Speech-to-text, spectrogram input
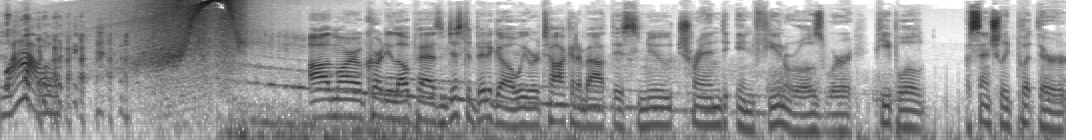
Wow. All Mario Courtney Lopez, and just a bit ago, we were talking about this new trend in funerals where people essentially put their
